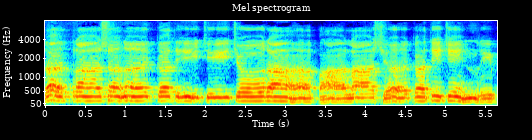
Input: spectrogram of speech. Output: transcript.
तत्राशन कतिचिचोरा पालाश कतिचिन्नृप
